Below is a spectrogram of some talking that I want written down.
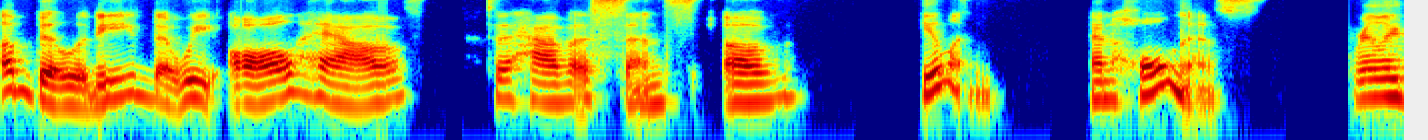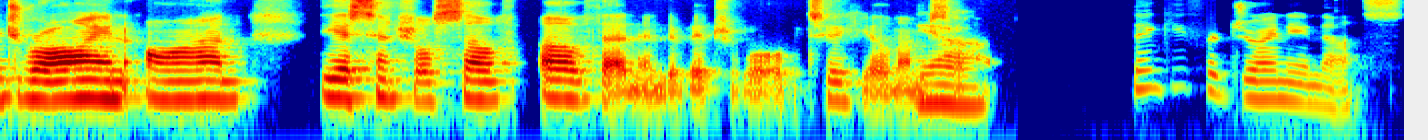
ability that we all have to have a sense of healing and wholeness. Really drawing on the essential self of that individual to heal themselves. Yeah. Thank you for joining us.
